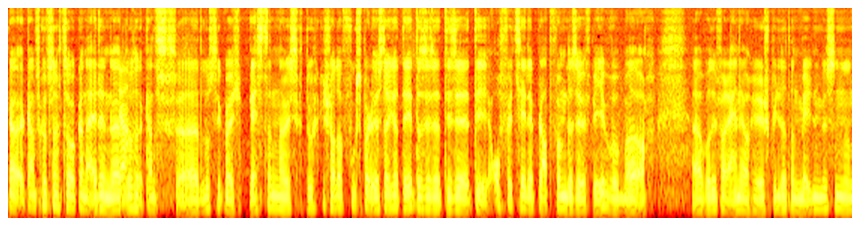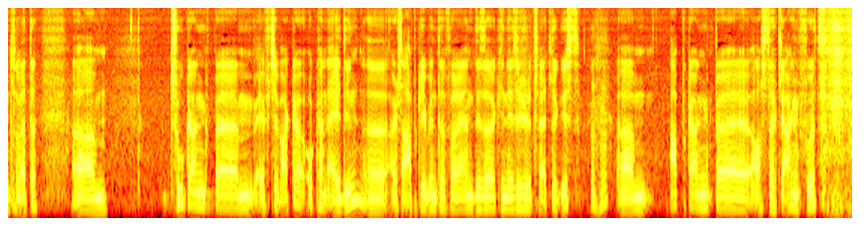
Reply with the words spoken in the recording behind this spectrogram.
ga- ganz kurz noch zu Okan Aydin. Äh, Ja. Ganz äh, lustig, weil ich gestern habe ich durchgeschaut auf Fußball-Österreich.at. Das ist ja diese, die offizielle Plattform des ÖFB, wo, man auch, äh, wo die Vereine auch ihre Spieler dann melden müssen und so weiter. Ähm, Zugang beim FC Wacker, Okan Aydin, äh, als abgebender Verein dieser chinesische Zweitligist. Ähm, Abgang bei Austria Klagenfurt,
